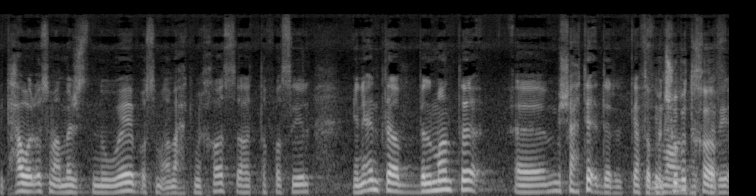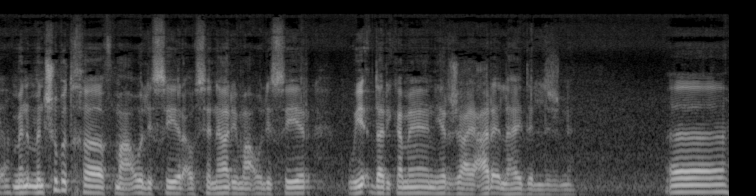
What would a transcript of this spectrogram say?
يتحول قسم على مجلس النواب قسم على محكمة خاصة هالتفاصيل. يعني أنت بالمنطق آه، مش رح تقدر تكفي طب من شو بتخاف؟ من, من شو بتخاف معقول يصير أو سيناريو معقول يصير ويقدر كمان يرجع يعرقل هيدي اللجنة؟ أه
